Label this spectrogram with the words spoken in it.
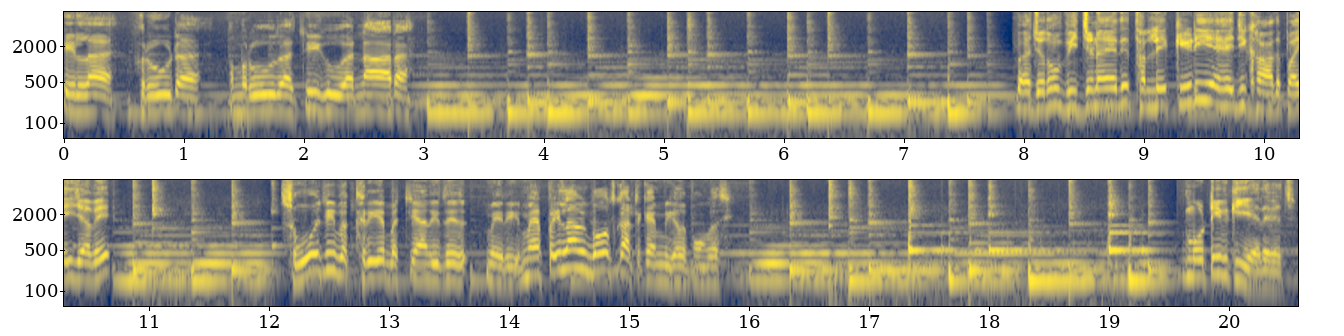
ਕੇਲਾ ਹੈ, ਫਰੂਟ ਹੈ ਅਮਰੂਦ ਹੈ ਚੀਕੂ ਹੈ ਨਾਰ ਹੈ। ਬ- ਜਦੋਂ ਬੀਜਣਾ ਇਹਦੇ ਥੱਲੇ ਕਿਹੜੀ ਇਹੋ ਜੀ ਖਾਦ ਪਾਈ ਜਾਵੇ? ਸੋਚ ਹੀ ਵੱਖਰੀ ਹੈ ਬੱਚਿਆਂ ਦੀ ਤੇ ਮੇਰੀ। ਮੈਂ ਪਹਿਲਾਂ ਵੀ ਬਹੁਤ ਘੱਟ ਕੈਮੀਕਲ ਪਾਉਂਦਾ ਸੀ। ਮੋਟਿਵ ਕੀ ਹੈ ਇਹਦੇ ਵਿੱਚ?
